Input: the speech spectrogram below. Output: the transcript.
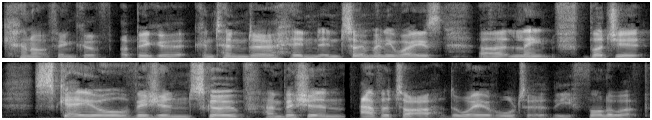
cannot think of a bigger contender in, in so many ways uh, length, budget, scale, vision, scope, ambition. Avatar The Way of Water, the follow up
